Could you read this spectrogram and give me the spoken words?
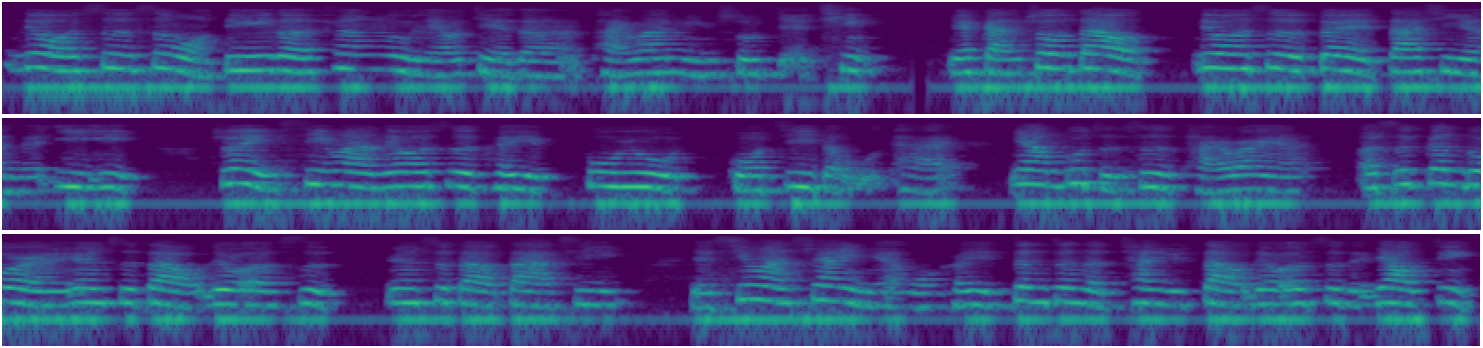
六二四是我第一个深入了解的台湾民俗节庆，也感受到六二四对大溪人的意义，所以希望六二四可以步入国际的舞台，让不只是台湾人，而是更多人认识到六二四，认识到大溪，也希望下一年我可以真正的参与到六二四的跃进，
